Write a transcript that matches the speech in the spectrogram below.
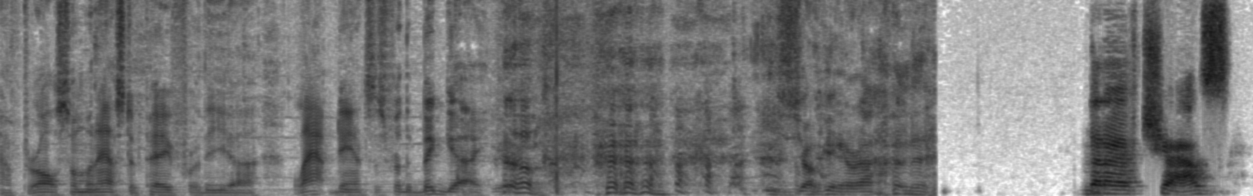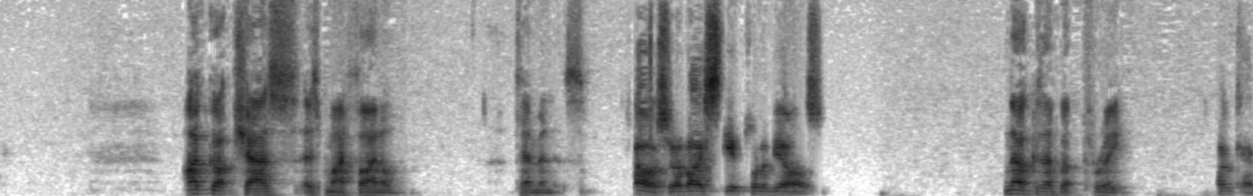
After all, someone has to pay for the uh, lap dances for the big guy. He's joking around. then I have Chaz. I've got Chaz as my final 10 minutes. Oh, so have I skipped one of yours? No, because I've got three. Okay.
